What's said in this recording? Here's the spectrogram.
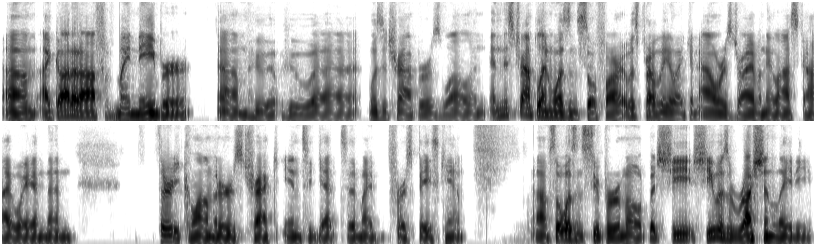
um, i got it off of my neighbor um, who who uh, was a trapper as well. And and this trap line wasn't so far. It was probably like an hour's drive on the Alaska Highway, and then 30 kilometers trek in to get to my first base camp. Uh, so it wasn't super remote. But she she was a Russian lady.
